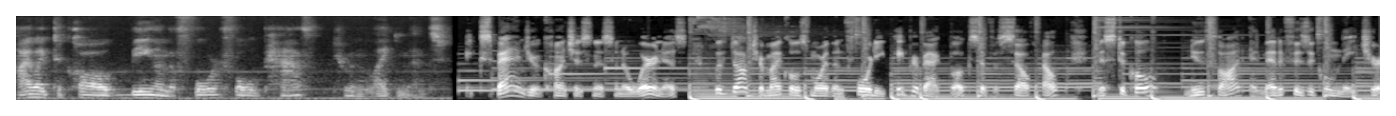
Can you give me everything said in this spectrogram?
I like to call being on the fourfold path to enlightenment. Expand your consciousness and awareness with Dr. Michael's more than 40 paperback books of a self help, mystical, new thought, and metaphysical nature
